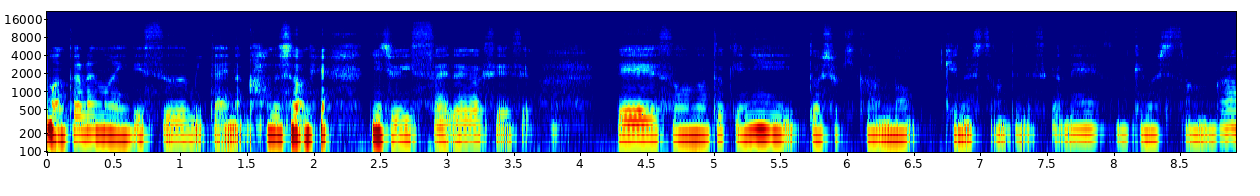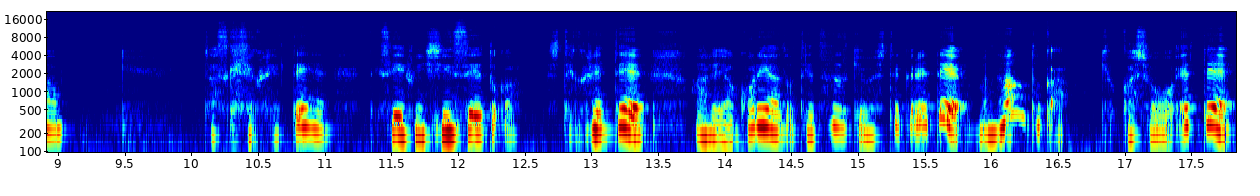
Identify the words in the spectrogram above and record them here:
分からないです」みたいな感じのね 21歳大学生ですよでその時に一等書記官の毛主さんって言うんですけどねその毛主さんが助けてくれてで政府に申請とかしてくれてあれやこれやと手続きをしてくれて、まあ、なんとか許可証を得て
